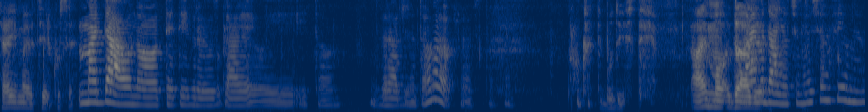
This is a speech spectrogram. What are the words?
Kaj imaju cirkuse? Ma da, ono, te tigre uzgajaju i, i to zarađuju na tome, dobro, to okej. Prokleti budisti. Ajmo dalje. Ajmo dalje, hoćemo još jedan film, jel?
